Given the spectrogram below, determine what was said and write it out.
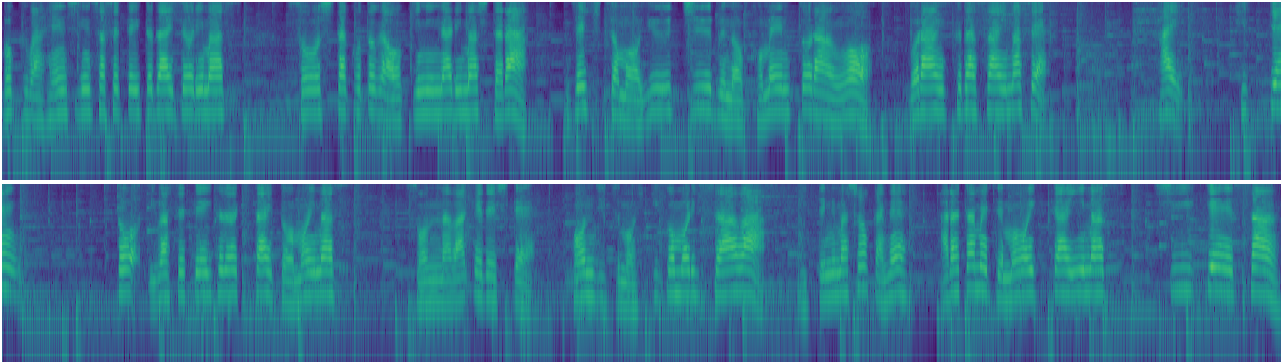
僕は返信させていただいております。そうしたことがお気になりましたらぜひとも YouTube のコメント欄をご覧くださいませ。はい。必見と言わせていただきたいと思います。そんなわけでして本日も引きこもりスアワー行ってみましょうかね。改めてもう一回言います。CK さん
